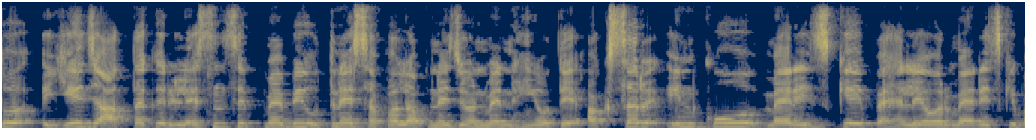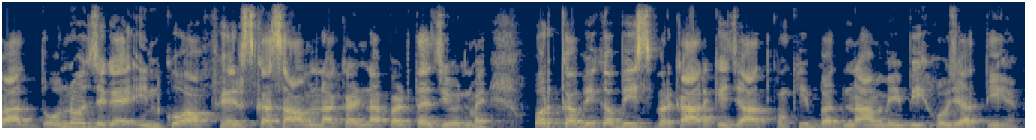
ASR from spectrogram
तो ये जातक रिलेशनशिप में भी उतने सफल अपने जीवन में नहीं होते। अक्सर इनको मैरिज के पहले और मैरिज के बाद दोनों जगह इनको अफेयर्स का सामना करना पड़ता है जीवन में, और कभी कभी इस प्रकार के जातकों की बदनामी भी हो जाती है।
